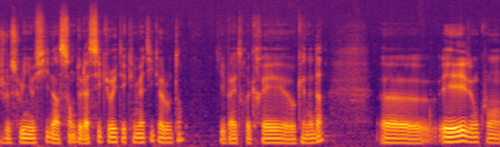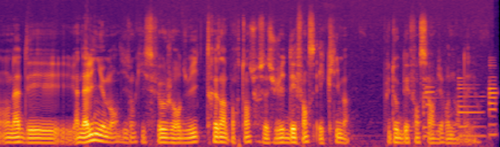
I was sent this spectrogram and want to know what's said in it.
je, le souligne aussi, d'un centre de la sécurité climatique à l'OTAN, qui va être créé au Canada. Euh, et donc on, a un alignement, disons, qui se fait aujourd'hui très important sur ce sujet de défense et climat, plutôt que défense et environnement d'ailleurs.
